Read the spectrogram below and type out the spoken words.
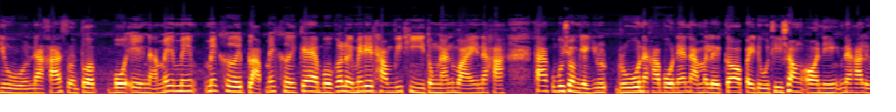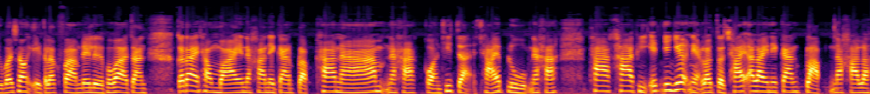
อยู่นะคะ ส่วนตัวโบเองนะไม่ไม่ไม่เคยปรับ ไม่เคยแก้โบก็เลยไม่ได้ทำวิธีตรงนั้นไว้นะคะ ถ้าคุณผู้ชมอยากรู้นะคะ โบแนะนำมาเลยก็ไปดูที่ช่องออนิกนะคะ หรือว่าช่องเอกลักษณ์ฟาร์มได้เลย เพราะว่าอาจารย์ก็ได้ทำไว้นะคะในการปรับค่าน้ำนะคะ ก่อนที่จะใช้ปลูกนะคะ ถ้าค่า pH เยอะๆเนี่ยเราจะใช้อะไรในการปรับนะคะล่ะ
